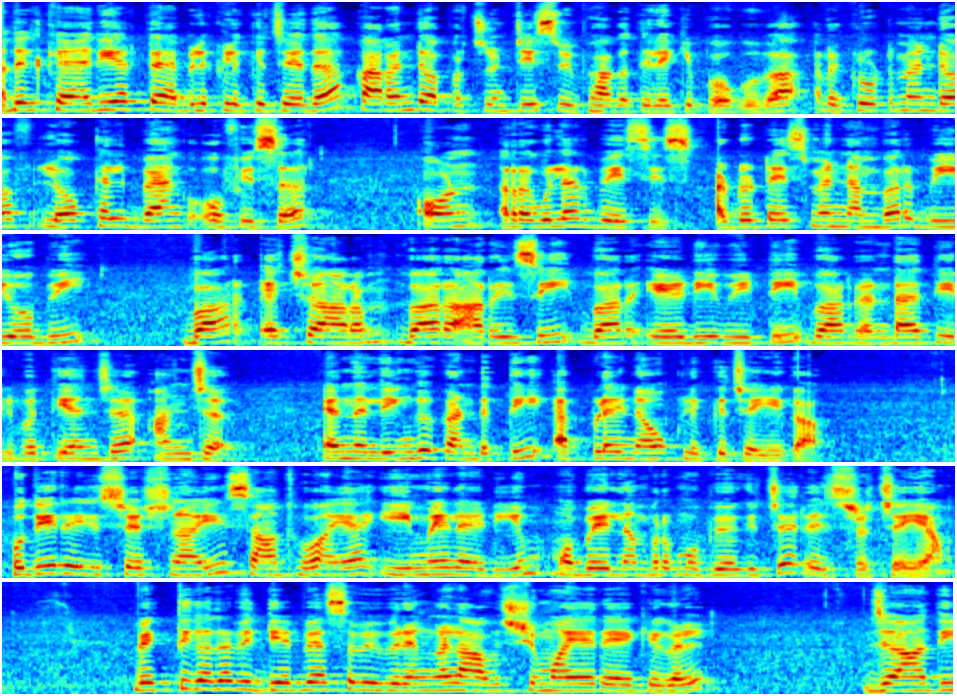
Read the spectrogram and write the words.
അതിൽ കാരിയർ ടാബിൽ ക്ലിക്ക് ചെയ്ത് കറന്റ് ഓപ്പർച്യൂണിറ്റീസ് വിഭാഗത്തിലേക്ക് പോകുക. Recruitment of local bank officer on regular basis advertisement number B O B bar H R M bar R E C bar A D V T bar രണ്ടായിരത്തി ഇരുപത്തിയഞ്ച് അഞ്ച് എന്ന ലിങ്ക് കണ്ടെത്തി അപ്ലൈ നൗ ക്ലിക്ക് ചെയ്യുക. പുതിയ രജിസ്ട്രേഷനായി സാധുവായ ഇമെയിൽ ഐ ഡിയും മൊബൈൽ നമ്പറും ഉപയോഗിച്ച് രജിസ്റ്റർ ചെയ്യാം. വ്യക്തിഗത വിദ്യാഭ്യാസ വിവരങ്ങൾ ആവശ്യമായ രേഖകൾ ജാതി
